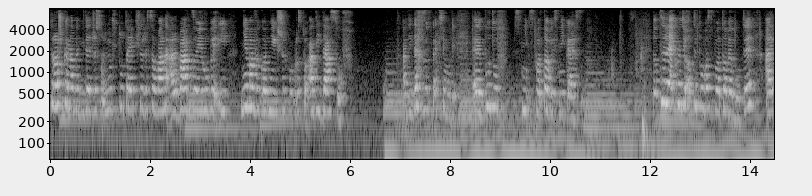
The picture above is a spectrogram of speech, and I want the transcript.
Troszkę nawet widać, że są już tutaj przyrysowane, ale bardzo je lubię i nie ma wygodniejszych po prostu adidasów. Adidasów, tak się mówi. e, Butów sportowych, sneakersów. To tyle, jak chodzi o typowo sportowe buty, ale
